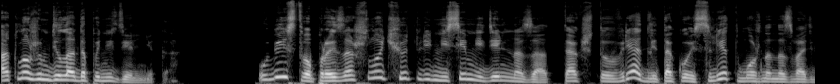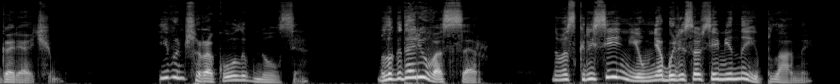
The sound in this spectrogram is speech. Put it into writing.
Отложим дела до понедельника. Убийство произошло чуть ли не семь недель назад, так что вряд ли такой след можно назвать горячим. Иван широко улыбнулся. «Благодарю вас, сэр. На воскресенье у меня были совсем иные планы».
